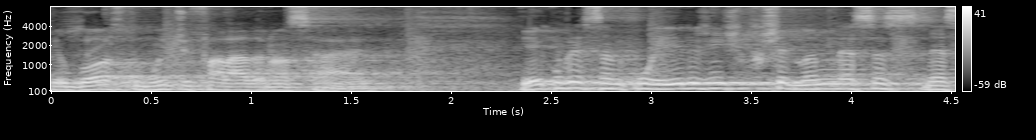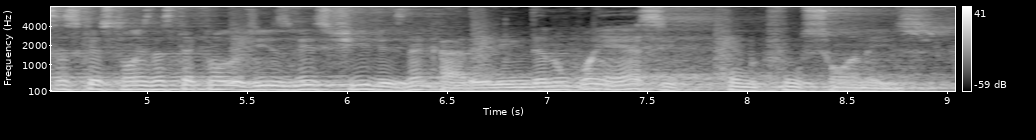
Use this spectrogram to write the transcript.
Eu Sim. gosto muito de falar da nossa área. E aí, conversando com ele, a gente chegando nessas, nessas questões das tecnologias vestíveis, né, cara? Ele ainda não conhece como que funciona isso.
